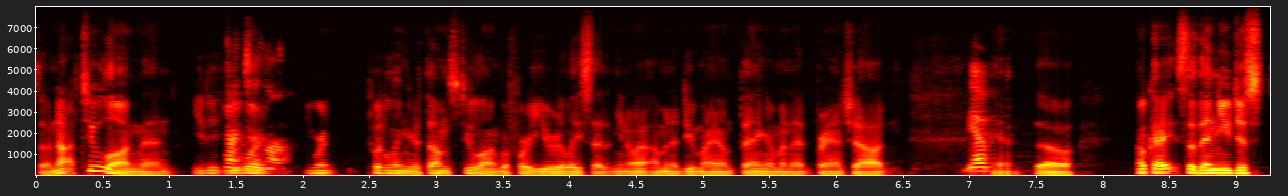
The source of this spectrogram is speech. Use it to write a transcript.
So not too long then. You did. Not you weren't, too long. You weren't twiddling your thumbs too long before you really said, you know, what, I'm going to do my own thing. I'm going to branch out. Yep. And so, okay. So then you just,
